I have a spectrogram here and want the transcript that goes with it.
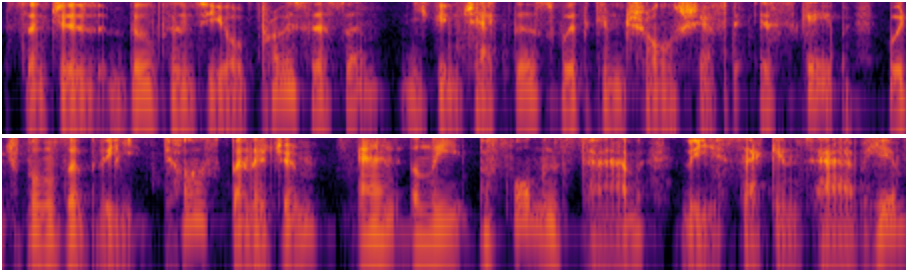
such as built into your processor, you can check this with Control-Shift-Escape, which pulls up the Task Manager, and on the Performance tab, the second tab here,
